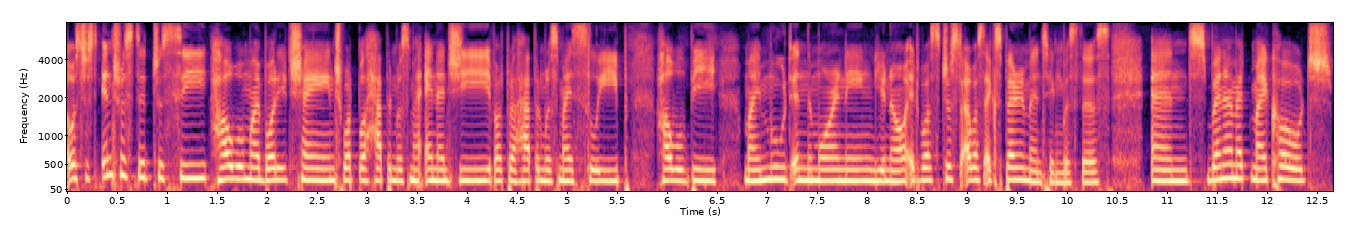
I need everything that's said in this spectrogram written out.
I was just interested to see how will my body change, what will happen with my energy, what will happen with my sleep, how will be my mood in the morning. You know, it was just I was experimenting with this. And when I met my coach,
